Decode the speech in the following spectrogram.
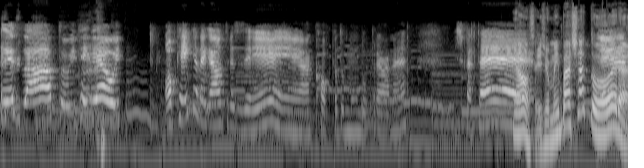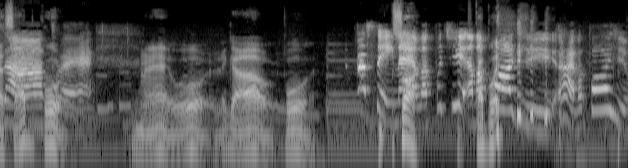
Exato, entendeu? E- Ok que é legal trazer a Copa do Mundo pra, né? Acho que até. Não, seja uma embaixadora, Exato, sabe? Pô, é. é, ô, legal, pô. Assim, Só. né? Ela podia. Ela Acabou. pode. Ah, ela pode.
